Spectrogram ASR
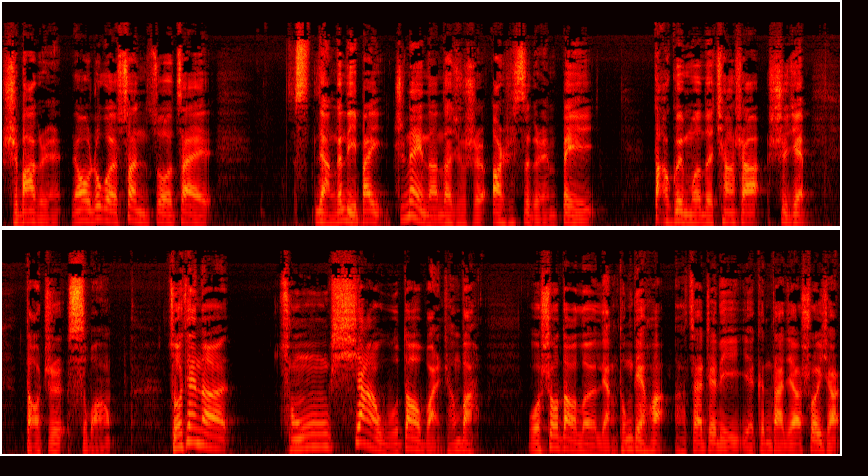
十八个人，然后如果算作在两个礼拜之内呢，那就是二十四个人被大规模的枪杀事件导致死亡。昨天呢，从下午到晚上吧，我收到了两通电话啊，在这里也跟大家说一下。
